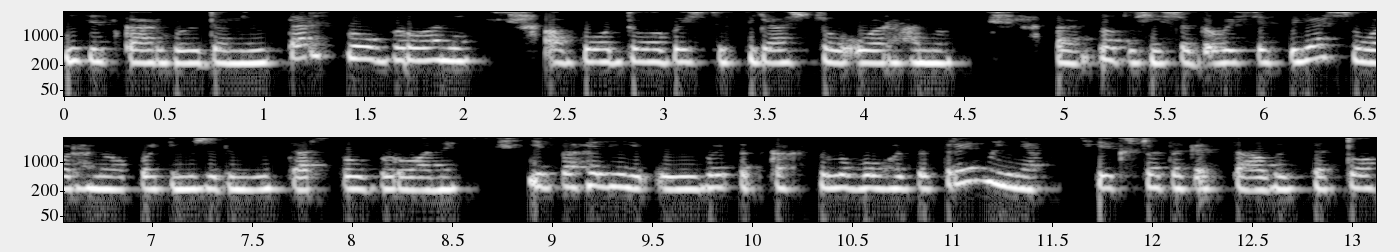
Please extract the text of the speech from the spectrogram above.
зі скаргою до Міністерства оборони або до вищестоящого органу, е, ну точніше до вищестоящого органу, а потім вже до Міністерства оборони. І, взагалі, у випадках силового затримання, якщо таке сталося, то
